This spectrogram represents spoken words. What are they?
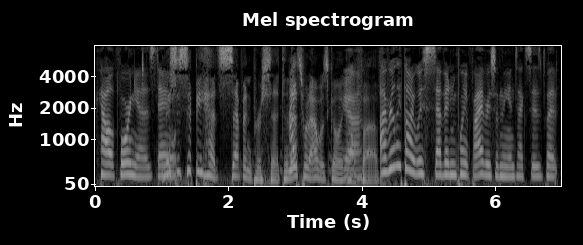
California's. Dang. Mississippi had seven percent, and that's what I was going Yeah. off of. I really thought it was seven point five or something in Texas, but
